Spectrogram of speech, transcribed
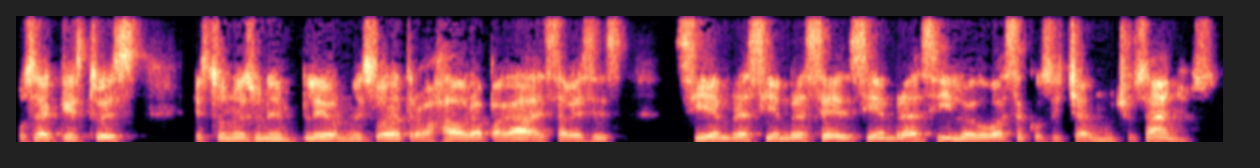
O sea que esto, es, esto no es un empleo, no es hora trabajada, hora pagada, es a veces siembras, siembras, siembras y luego vas a cosechar muchos años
